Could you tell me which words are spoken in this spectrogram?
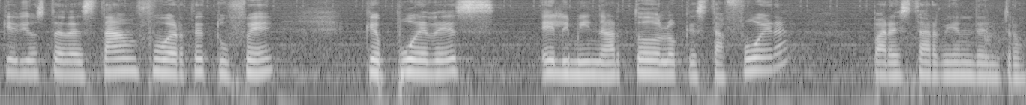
que Dios te da es tan fuerte, tu fe, que puedes eliminar todo lo que está fuera para estar bien dentro.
